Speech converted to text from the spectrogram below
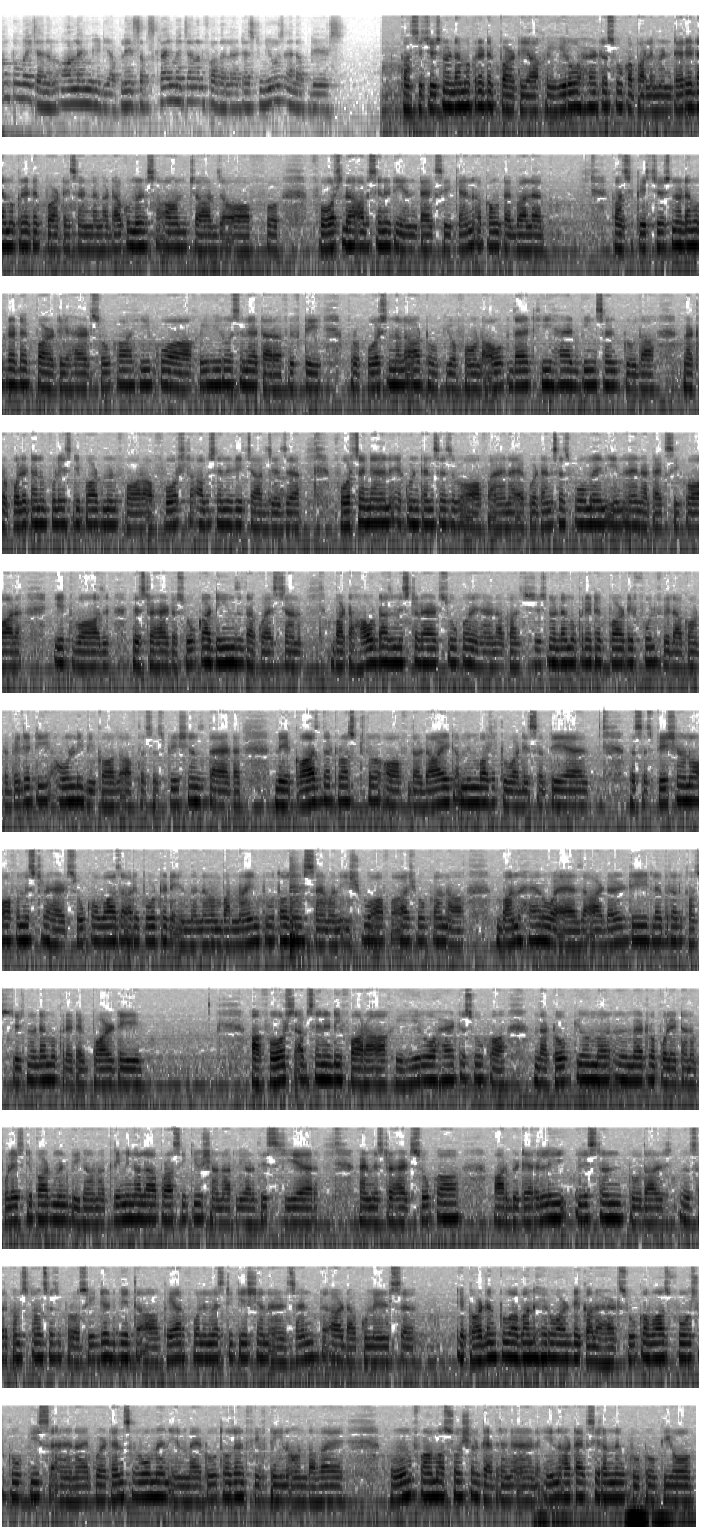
Welcome to my channel Online Media. Please subscribe my channel for the latest news and updates. Constitutional Democratic Party Akhi Hero had Suka Parliamentary Democratic Party sending documents on charge of forced obscenity and taxi can accountable. Constitutional Democratic Party Hatsuka Hiko Hiro Senator 50 proportional of Tokyo found out that he had been sent to the Metropolitan Police Department for forced obscenity charges, forcing an acquaintance of an acquaintance woman in an taxi car. It was Mr. Hatsuka deans the question, but how does Mr. Hatsuka and a Constitutional Democratic Party fulfill accountability only because of the suspicions that may cause the trust of the Diet members to disappear. The suspicion of Mr. Hatsuka was reported in the November 9, 2007 issue of Ashokana Banhero as a dirty liberal constitutional democratic party. A forced obscenity for Akihiro Hatsuka, the Tokyo Metropolitan Police Department began a criminal prosecution earlier this year, and Mr. Hatsuka arbitrarily listened to the circumstances, proceeded with a careful investigation, and sent documents. According to a Banhero article, Hatsuka was forced to kiss an acquaintance woman in May 2015 on the way home from a social gathering and in a taxi running to Tokyo.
